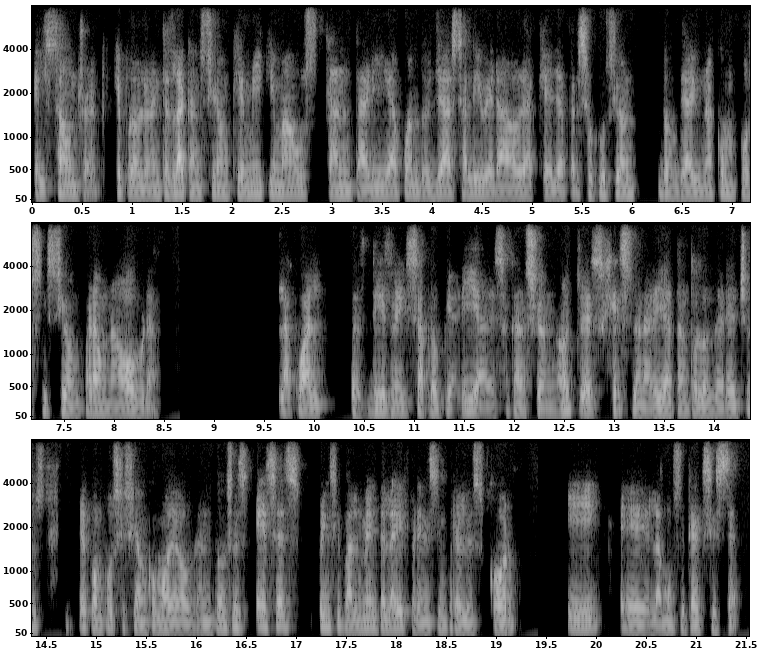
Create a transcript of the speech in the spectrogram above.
el soundtrack, que probablemente es la canción que Mickey Mouse cantaría cuando ya se ha liberado de aquella persecución donde hay una composición para una obra, la cual pues Disney se apropiaría de esa canción, ¿no? Entonces gestionaría tanto los derechos de composición como de obra. Entonces, esa es principalmente la diferencia entre el score y eh, la música existente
